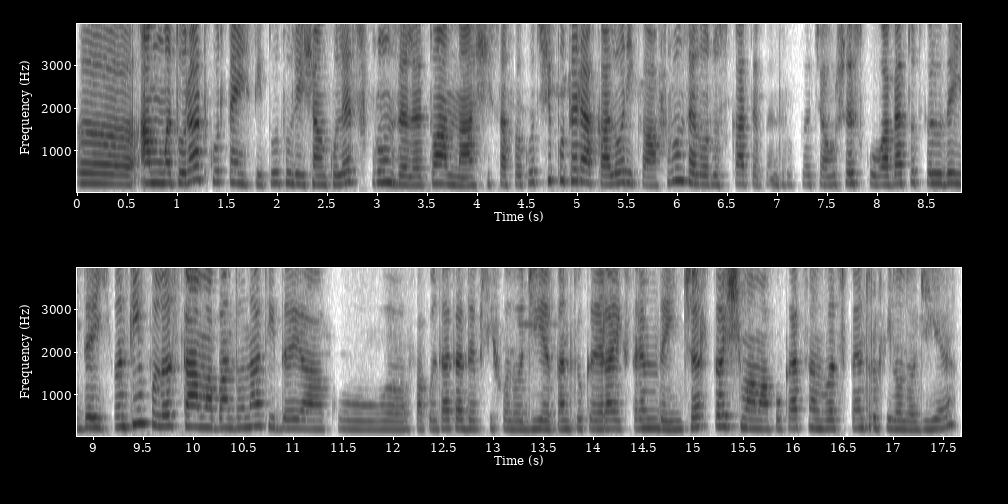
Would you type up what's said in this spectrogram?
Uh, am măturat curtea institutului și am cules frunzele toamna și s-a făcut și puterea calorică a frunzelor uscate pentru că Ceaușescu avea tot felul de idei. În timpul ăsta am abandonat ideea cu uh, facultatea de psihologie pentru că era extrem de incertă și m-am apucat să învăț pentru filologie.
